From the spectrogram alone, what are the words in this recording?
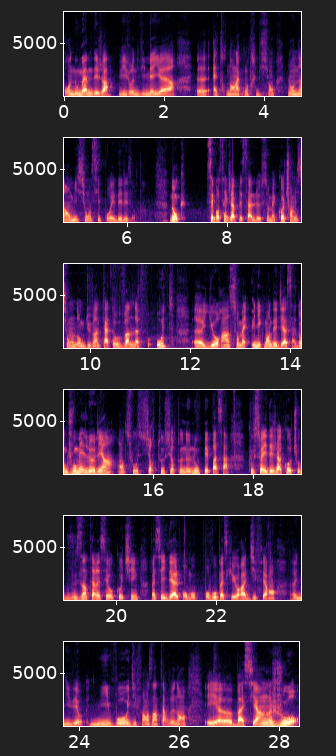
pour nous-mêmes déjà, vivre une vie meilleure, euh, être dans la contribution, mais on est en mission aussi pour aider les autres. Donc, c'est pour ça que j'ai appelé ça le sommet coach en mission. Donc du 24 au 29 août, euh, il y aura un sommet uniquement dédié à ça. Donc je vous mets le lien en dessous. Surtout, surtout, ne loupez pas ça. Que vous soyez déjà coach ou que vous vous intéressez au coaching, bah, c'est idéal pour vous, parce qu'il y aura différents euh, niveaux, différents intervenants. Et euh, bah, si un jour,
